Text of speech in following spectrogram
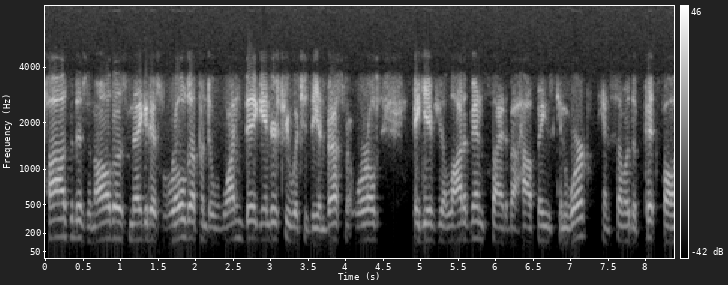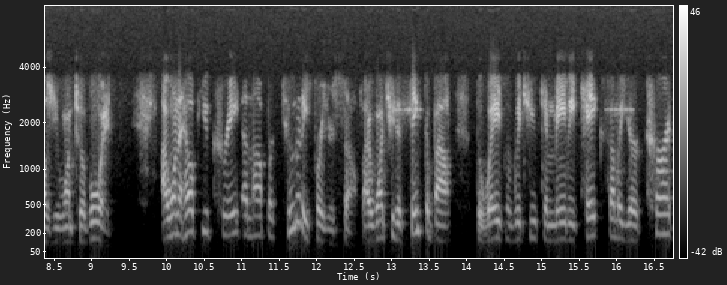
positives and all those negatives rolled up into one big industry, which is the investment world, it gives you a lot of insight about how things can work and some of the pitfalls you want to avoid. I want to help you create an opportunity for yourself. I want you to think about the ways in which you can maybe take some of your current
